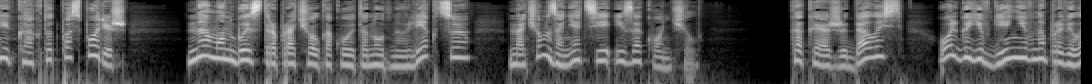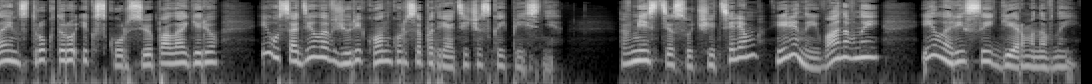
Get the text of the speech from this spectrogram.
«И как тут поспоришь?» Нам он быстро прочел какую-то нудную лекцию, на чем занятие и закончил. Как и ожидалось, Ольга Евгеньевна провела инструктору экскурсию по лагерю и усадила в жюри конкурса патриотической песни. Вместе с учителем Ириной Ивановной и Ларисой Германовной.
